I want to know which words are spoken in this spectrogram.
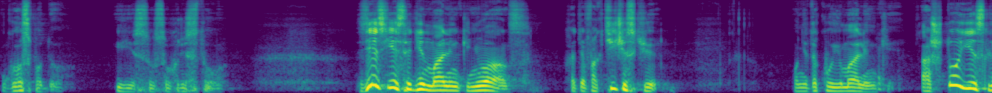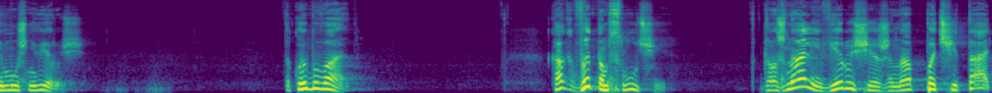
Господу Иисусу Христу. Здесь есть один маленький нюанс, хотя фактически он не такой и маленький. А что, если муж неверующий? Такое бывает. Как в этом случае? Должна ли верующая жена почитать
